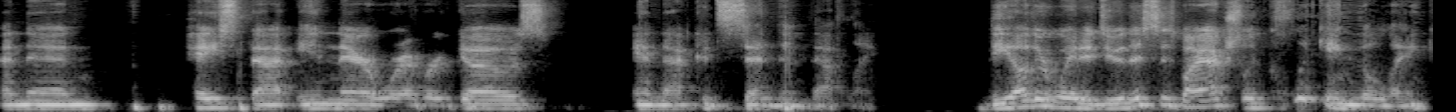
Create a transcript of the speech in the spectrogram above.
and then paste that in there wherever it goes, and that could send them that link. The other way to do this is by actually clicking the link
